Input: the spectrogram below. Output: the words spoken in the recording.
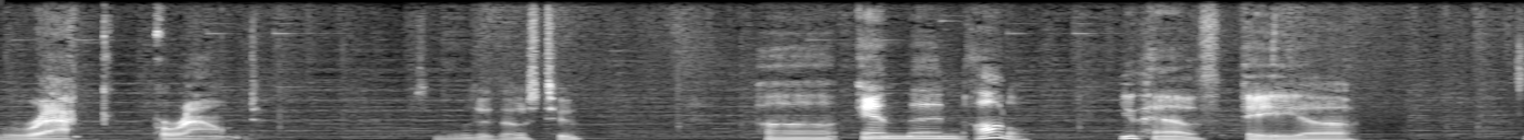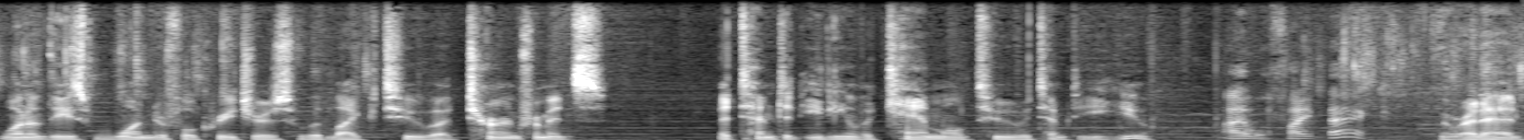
rack around. So those are those two. Uh, and then Otto, you have a uh, one of these wonderful creatures who would like to uh, turn from its attempted eating of a camel to attempt to eat you. I will fight back. Go right ahead.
